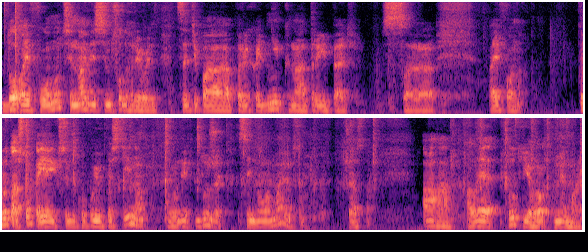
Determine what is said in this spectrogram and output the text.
до айфону, ціна 800 гривень. Це типа перехідник на 3,5 з е, айфона. Крута штука, я їх собі купую постійно. Вони дуже сильно ламаються часто. Ага, але тут його немає.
